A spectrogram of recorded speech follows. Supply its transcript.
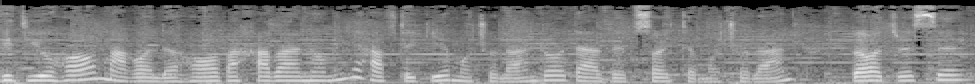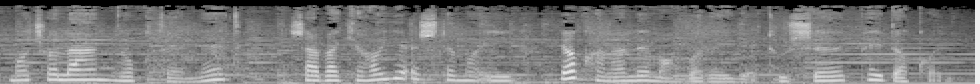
ویدیوها، مقاله ها و خبرنامه هفتگی ماچولن را در وبسایت ماچولن به آدرس ماچولن نقطه شبکه های اجتماعی یا کانال ماهواره توشه پیدا کنید.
